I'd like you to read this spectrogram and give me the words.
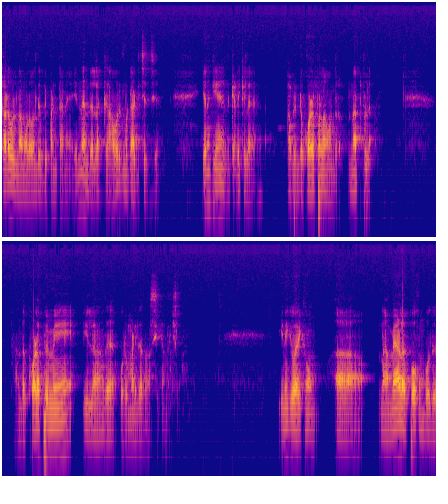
கடவுள் நம்மளை வந்து இப்படி பண்ணிட்டானே? என்ன இந்த லக்கு அவருக்கு மட்டும் அடிச்சிருச்சு. எனக்கு ஏன் இது கிடைக்கல? அப்படின்ற குழப்பம்லாம் வந்துடும் நட்பில். அந்த குழப்பமே இல்லாத ஒரு மனிதர் தான் ஸ்ரீகாந்த் ஆக்சுவலாக இன்னைக்கு வரைக்கும் ஆஹ், நான் மேலே போகும்போது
